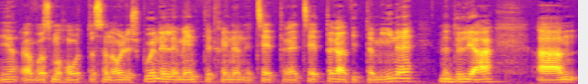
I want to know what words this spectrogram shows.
Ja. äh, was man hat. Da sind alle Spurenelemente drinnen, etc., etc., Vitamine Mhm. natürlich auch. Ähm,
